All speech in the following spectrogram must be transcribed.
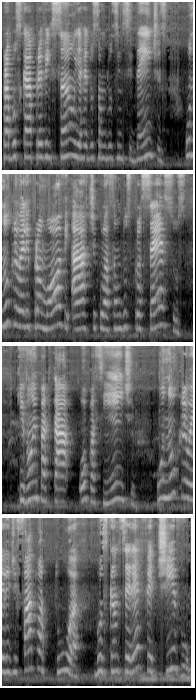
para buscar a prevenção e a redução dos incidentes. O núcleo ele promove a articulação dos processos que vão impactar o paciente, o núcleo ele de fato atua buscando ser efetivo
